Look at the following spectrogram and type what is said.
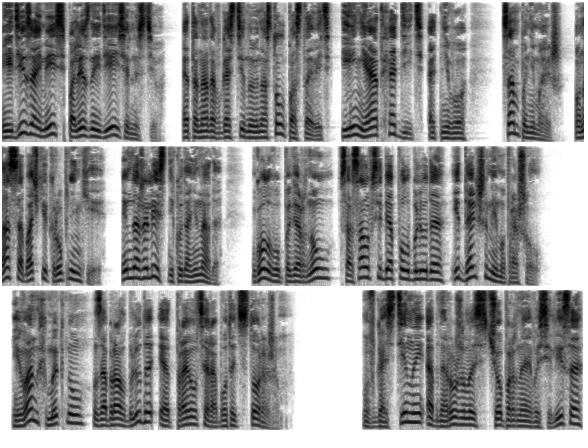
«Иди займись полезной деятельностью. Это надо в гостиную на стол поставить и не отходить от него. Сам понимаешь, у нас собачки крупненькие, им даже лезть никуда не надо. Голову повернул, всосал в себя полблюда и дальше мимо прошел». Иван хмыкнул, забрал блюдо и отправился работать сторожем. В гостиной обнаружилась чопорная Василиса,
